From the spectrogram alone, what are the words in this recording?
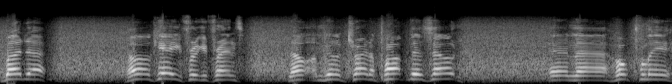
But, uh, okay, freaky friends. Now I'm going to try to pop this out. And uh, hopefully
